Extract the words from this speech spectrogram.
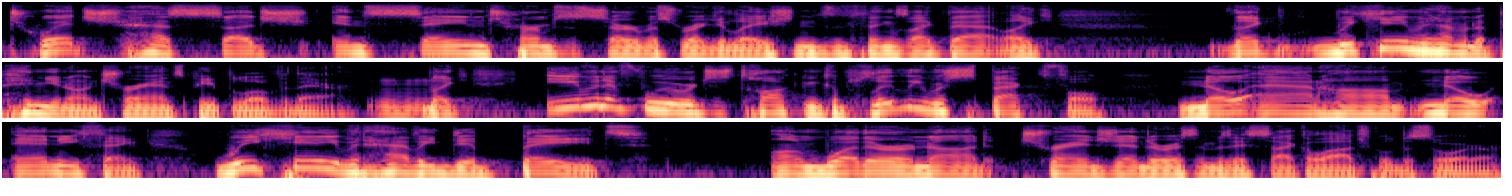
Twitch has such insane terms of service regulations and things like that. Like, like we can't even have an opinion on trans people over there. Mm-hmm. Like, even if we were just talking completely respectful, no ad hom, no anything, we can't even have a debate on whether or not transgenderism is a psychological disorder.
